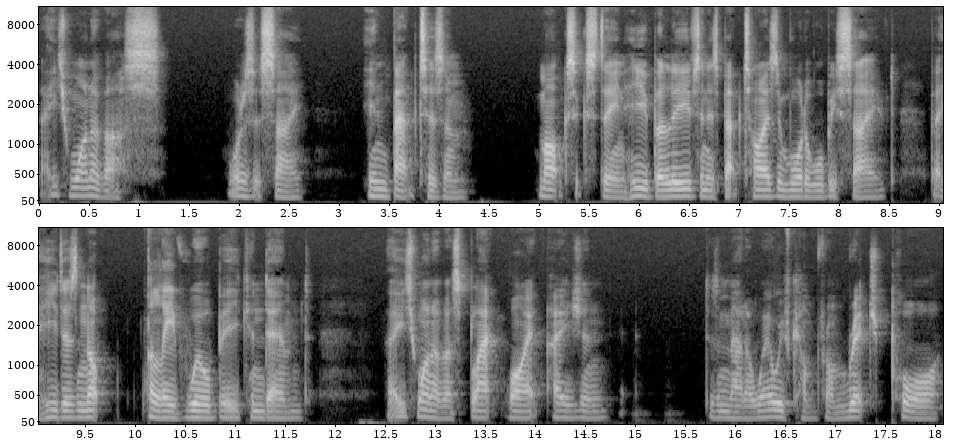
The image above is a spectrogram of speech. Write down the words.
that each one of us, what does it say? In baptism, Mark 16, he who believes and is baptized in water will be saved, but he does not believe will be condemned. That each one of us, black, white, Asian, doesn't matter where we've come from, rich, poor,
